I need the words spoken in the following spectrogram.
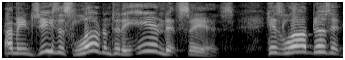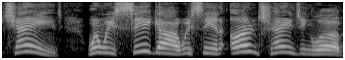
I mean, Jesus loved them to the end, it says. His love doesn't change. When we see God, we see an unchanging love,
